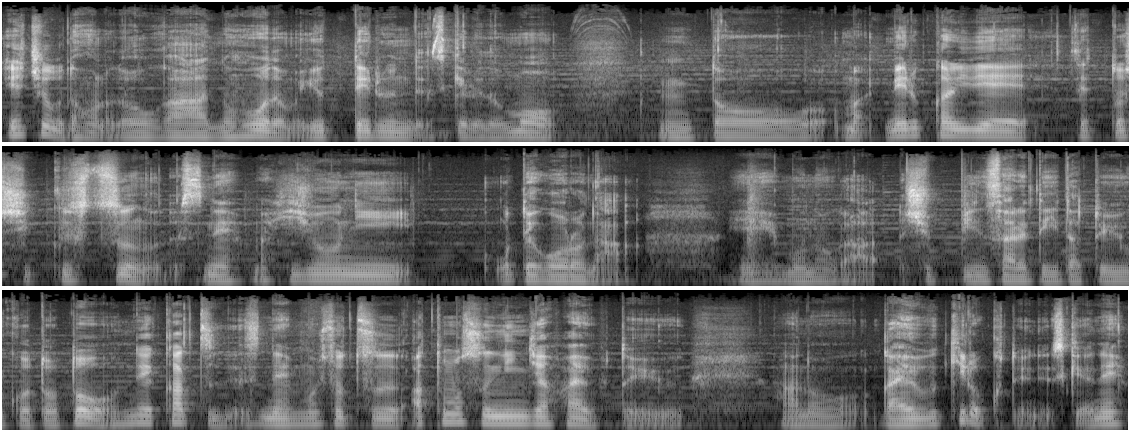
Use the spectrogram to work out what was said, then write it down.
YouTube の方の動画の方でも言ってるんですけれども、うんと、まあ、メルカリで Z6-2 のですね、まあ、非常にお手頃な、えものが出品されていたということと、で、かつですね、もう一つ、Atomos Ninja 5という、あの、外部記録というんですけどね、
